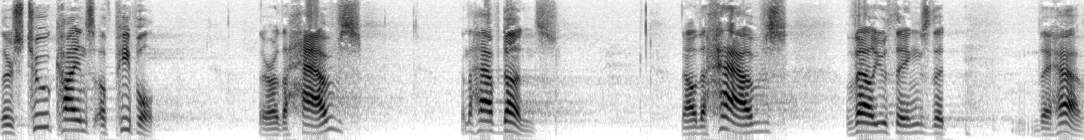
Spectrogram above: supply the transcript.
there's two kinds of people there are the haves and the have dones. Now, the haves value things that they have.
